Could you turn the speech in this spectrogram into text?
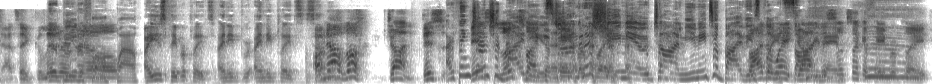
That's a They're glitter. beautiful. Wow. I use paper plates. I need I need plates. Oh no! them. Look, John. This I think this John should looks buy like these. a John, I'm going to plate. shame you. John, you need to buy these By the way, plates. John, Sorry, this babe. looks like a paper plate,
